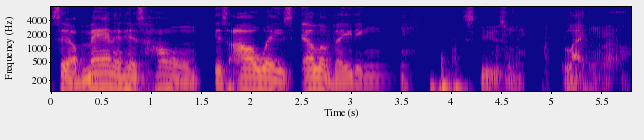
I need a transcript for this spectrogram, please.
Say a man in his home is always elevating, excuse me, like now,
